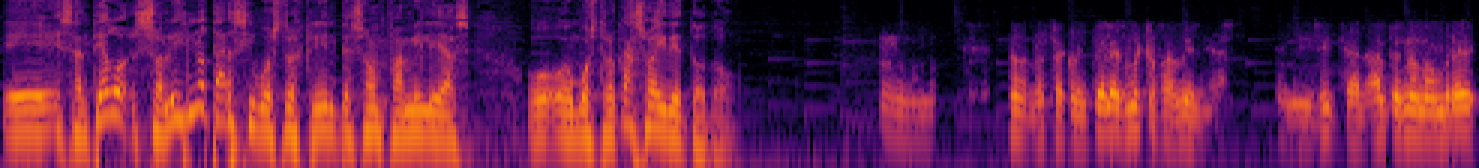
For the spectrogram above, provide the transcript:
Eh, Santiago, ¿soléis notar si vuestros clientes son familias o, o en vuestro caso hay de todo? Mm, No, nuestra clientela es mucho familias. Y sí, antes no nombré,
